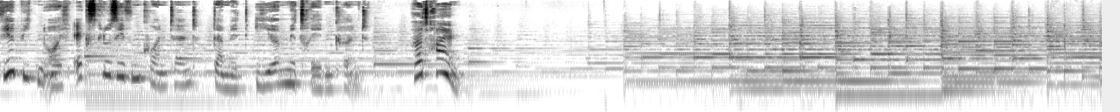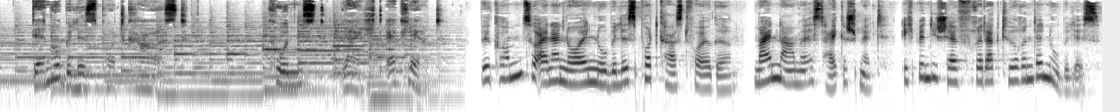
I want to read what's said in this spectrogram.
Wir bieten euch exklusiven Content, damit ihr mitreden könnt. Hört rein! Der Nobilis Podcast. Kunst leicht erklärt. Willkommen zu einer neuen Nobilis Podcast Folge. Mein Name ist Heike Schmidt. Ich bin die Chefredakteurin der Nobilis.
